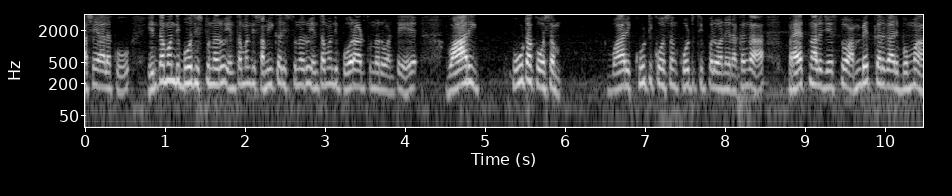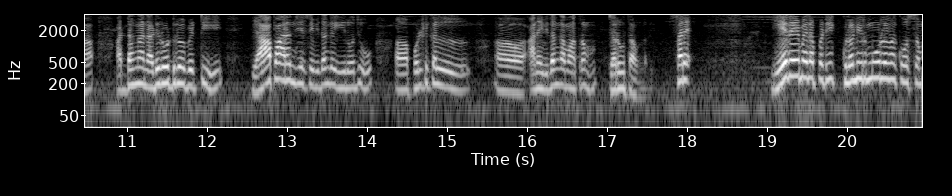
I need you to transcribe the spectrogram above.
ఆశయాలకు ఎంతమంది బోధిస్తున్నారు ఎంతమంది సమీకరిస్తున్నారు ఎంతమంది పోరాడుతున్నారు అంటే వారి పూట కోసం వారి కూటి కోసం కోటి తిప్పలు అనే రకంగా ప్రయత్నాలు చేస్తూ అంబేద్కర్ గారి బొమ్మ అడ్డంగా నడి రోడ్డులో పెట్టి వ్యాపారం చేసే విధంగా ఈరోజు పొలిటికల్ అనే విధంగా మాత్రం జరుగుతూ ఉన్నది. సరే ఏదేమైనప్పటికీ కుల నిర్మూలన కోసం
